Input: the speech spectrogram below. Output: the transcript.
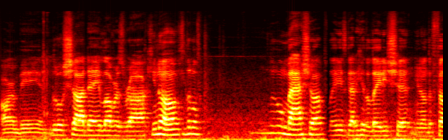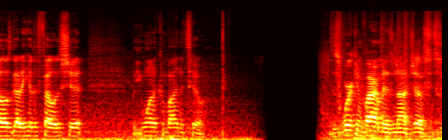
R&B and little Sade, lovers rock. You know, little little mashup. Ladies got to hear the lady shit. You know, the fellas got to hear the fellas shit. But you want to combine the two. This work environment is not just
